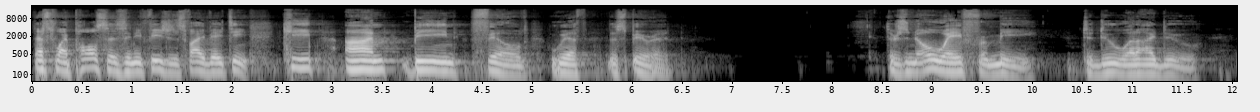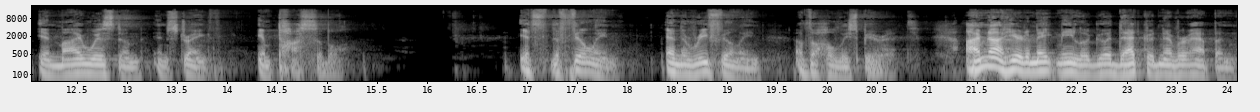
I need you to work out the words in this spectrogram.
That's why Paul says in Ephesians 5:18, keep on being filled with the Spirit. There's no way for me to do what I do in my wisdom and strength. Impossible. It's the filling and the refilling of the Holy Spirit. I'm not here to make me look good. That could never happen.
